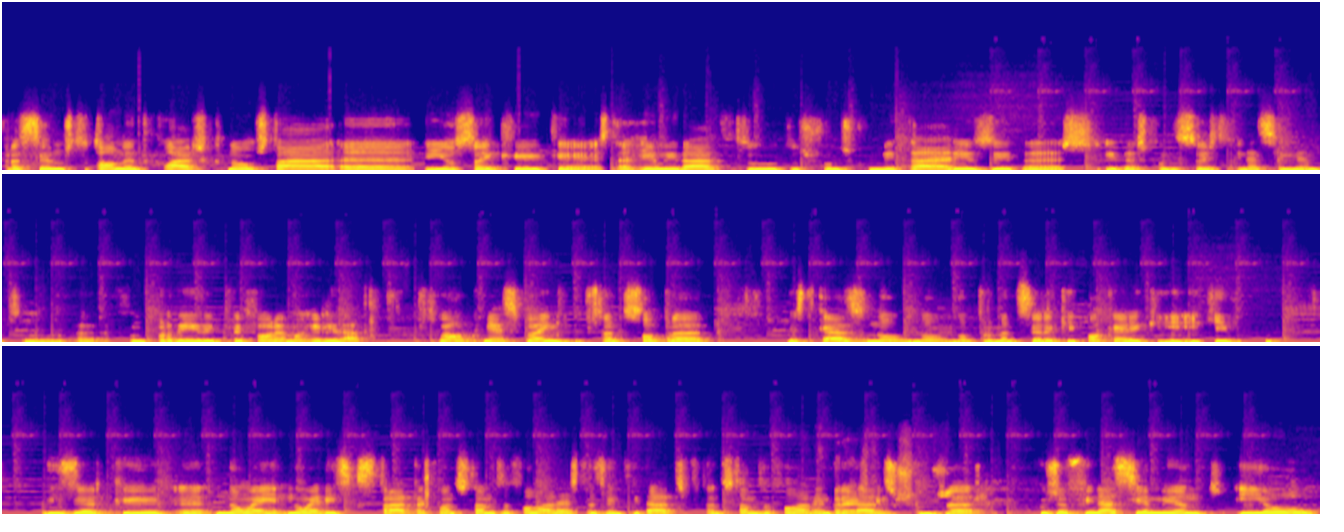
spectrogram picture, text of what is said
para sermos totalmente claros, que não está, e eu sei que, que esta realidade do, dos fundos comunitários e das, e das condições de financiamento fundo perdido e por aí fora é uma realidade que Portugal conhece bem, e, portanto, só para, neste caso, não, não, não permanecer aqui qualquer equívoco, dizer que uh, não, é, não é disso que se trata quando estamos a falar destas entidades, portanto estamos a falar de entidades cuja, cuja financiamento e ou uh,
